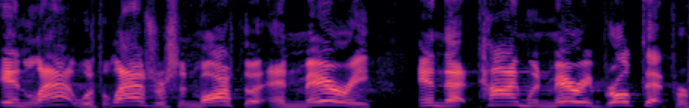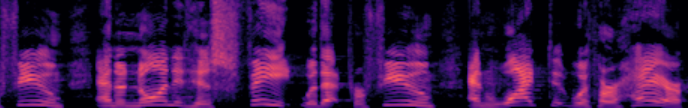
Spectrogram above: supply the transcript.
in La- with Lazarus and Martha and Mary in that time when Mary broke that perfume and anointed his feet with that perfume and wiped it with her hair.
